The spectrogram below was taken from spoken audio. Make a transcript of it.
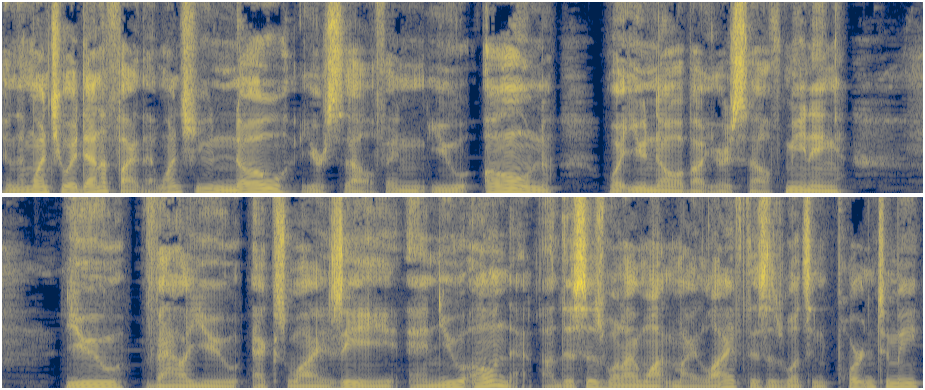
And then once you identify that, once you know yourself and you own what you know about yourself, meaning you value XYZ and you own that. Uh, this is what I want in my life. This is what's important to me.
